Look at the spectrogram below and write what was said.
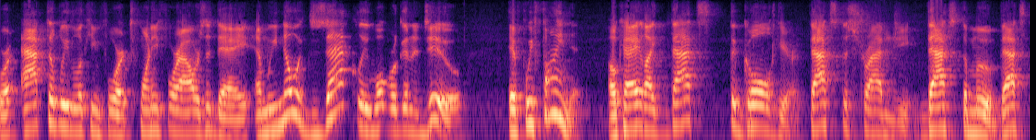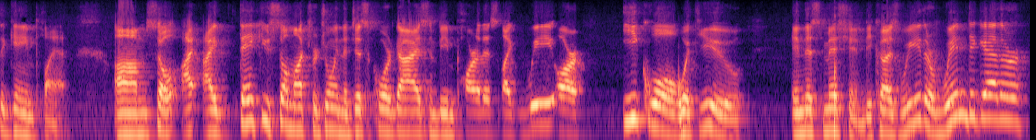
We're actively looking for it 24 hours a day, and we know exactly what we're going to do if we find it. Okay, like that's the goal here. That's the strategy. That's the move. That's the game plan. Um, so I, I thank you so much for joining the Discord, guys, and being part of this. Like we are equal with you in this mission because we either win together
